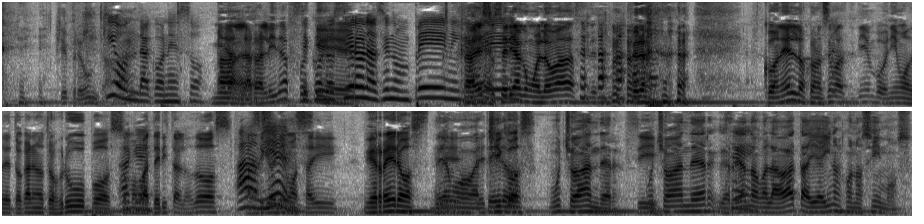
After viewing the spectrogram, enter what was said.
Qué pregunta. ¿Qué ¿eh? onda con eso? Mira, Ah, la realidad fue Se que... conocieron haciendo un picnic. Claro, eso sería como lo más. pero con él nos conocemos hace tiempo, venimos de tocar en otros grupos, somos Ok. bateristas los dos, Ah, así bien. que venimos ahí guerreros de, chicos. mucho under, Sí. mucho under, guerreando Sí. con la bata y ahí nos conocimos.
